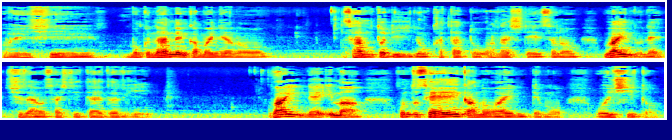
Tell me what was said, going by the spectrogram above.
美味しい。僕何年か前にあの、サントリーの方とお話して、そのワインのね、取材をさせていただいたときに、ワインね、今、ほんと1000円以下のワインでも美味しいと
